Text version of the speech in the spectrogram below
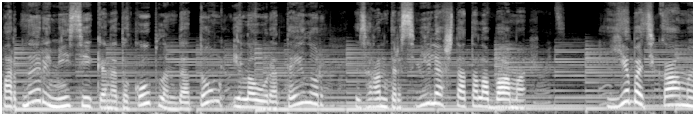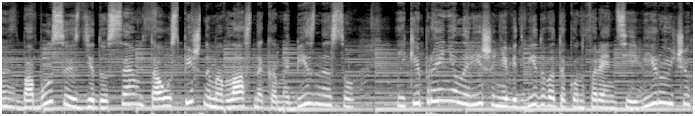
Партнери місії Кеннета Коупленда Том і Лаура Тейлор з Гантерсвіля, штат Алабама, є батьками, бабусею з дідусем та успішними власниками бізнесу, які прийняли рішення відвідувати конференції віруючих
